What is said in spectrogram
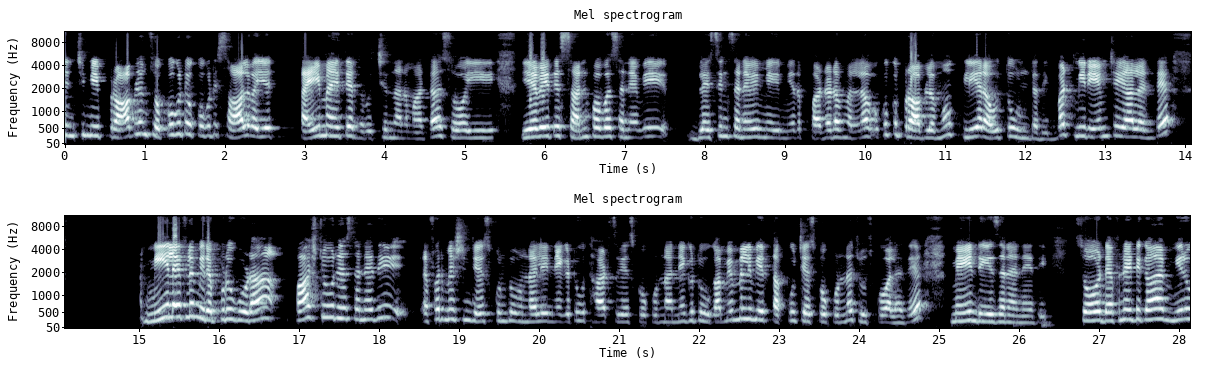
నుంచి మీ ప్రాబ్లమ్స్ ఒక్కొక్కటి ఒక్కొక్కటి సాల్వ్ అయ్యే టైం అయితే వచ్చిందనమాట సో ఈ ఏవైతే సన్ పవర్స్ అనేవి బ్లెస్సింగ్స్ అనేవి మీ మీద పడడం వల్ల ఒక్కొక్క ప్రాబ్లము క్లియర్ అవుతూ ఉంటుంది. బట్ మీరు ఏం చేయాలంటే మీ లైఫ్లో మీరు ఎప్పుడు కూడా పాజిటివ్నెస్ అనేది ఎఫర్మేషన్ చేసుకుంటూ ఉండాలి. నెగటివ్ థాట్స్ వేసుకోకుండా నెగటివ్గా మిమ్మల్ని మీరు తక్కువ చేసుకోకుండా చూసుకోవాలి. అదే మెయిన్ రీజన్ అనేది. సో డెఫినెట్గా మీరు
